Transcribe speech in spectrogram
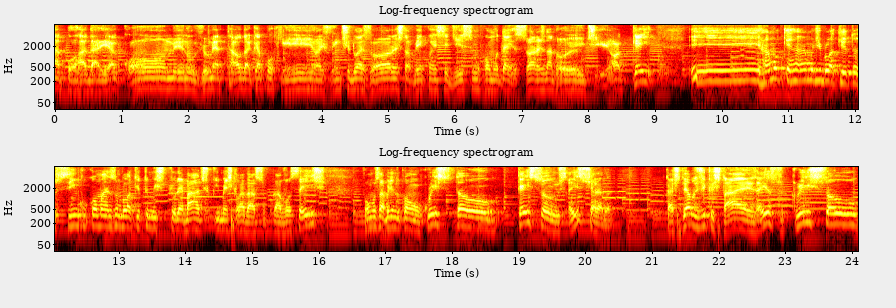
a porradaria come no Viu Metal daqui a pouquinho, às 22 horas, também conhecidíssimo como 10 horas da noite, ok? E ramo que ramo de bloquito 5 com mais um bloquito misturebático e mescladaço para vocês. Vamos abrindo com Crystal Castles, é isso, Charaba? Castelos de Cristais, é isso? Crystal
